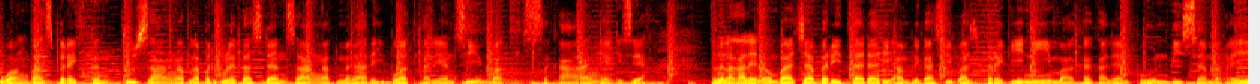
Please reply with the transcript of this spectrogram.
uang Buzzbreak tentu sangatlah berkualitas dan sangat menarik buat kalian. Simak sekarang ya guys ya. Setelah kalian membaca berita dari aplikasi Buzzbreak ini maka kalian pun bisa meraih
